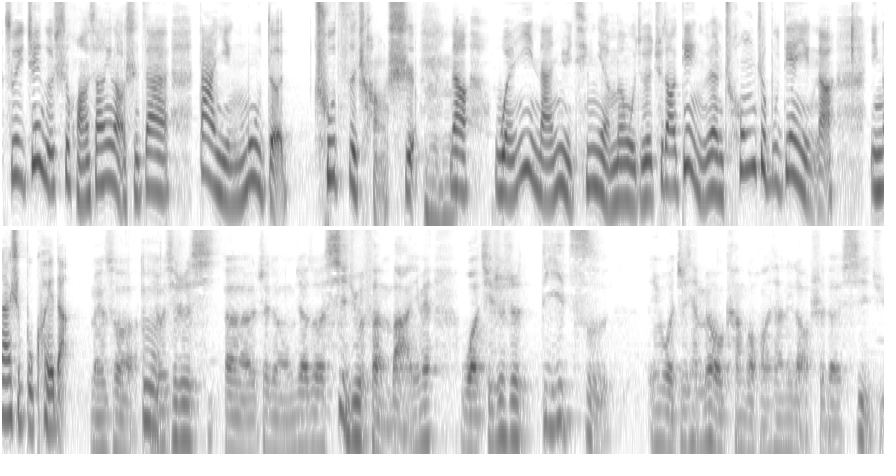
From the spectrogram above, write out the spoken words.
所以这个是黄湘丽老师在大荧幕的。初次尝试，那文艺男女青年们，我觉得去到电影院冲这部电影呢，应该是不亏的。没错，尤其是戏呃，这个我们叫做戏剧粉吧，因为我其实是第一次，因为我之前没有看过黄湘丽老师的戏剧，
